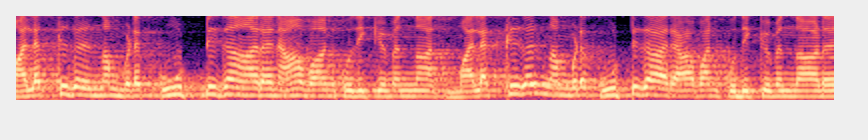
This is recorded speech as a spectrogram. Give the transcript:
മലക്കുകൾ നമ്മുടെ കൂട്ടുകാരനാവാൻ കുതിക്കുമെന്നാൽ മലക്കുകൾ നമ്മുടെ കൂട്ടുകാരാവാൻ കുതിക്കുമെന്നാണ്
